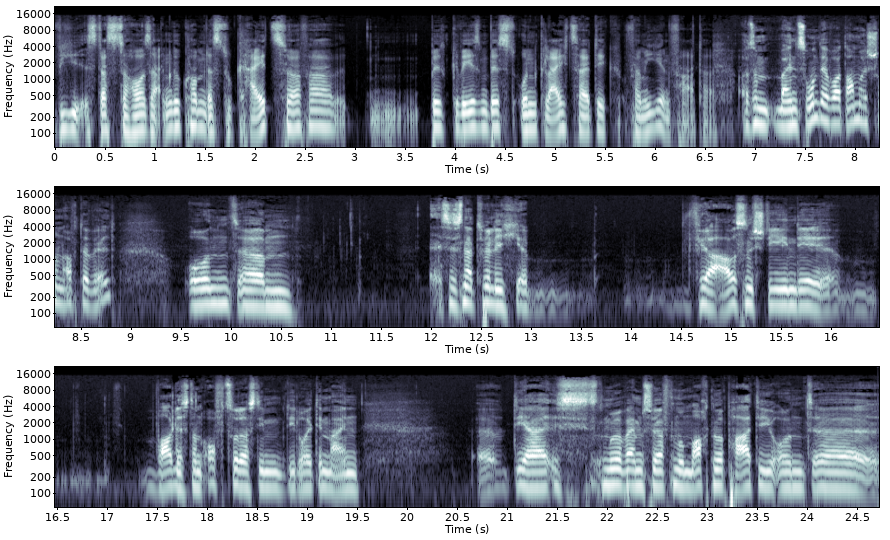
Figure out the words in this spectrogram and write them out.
wie ist das zu Hause angekommen, dass du Kitesurfer gewesen bist und gleichzeitig Familienvater? Also mein Sohn, der war damals schon auf der Welt und ähm, es ist natürlich äh, für Außenstehende äh, war das dann oft so, dass die, die Leute meinen, äh, der ist nur beim Surfen und macht nur Party und äh,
